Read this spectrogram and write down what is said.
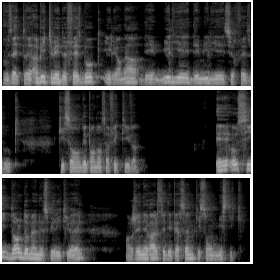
vous êtes habitué de Facebook, il y en a des milliers, des milliers sur Facebook qui sont en dépendance affective. Et aussi dans le domaine spirituel, en général, c'est des personnes qui sont mystiques,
